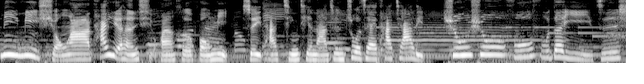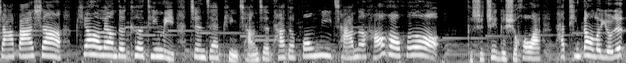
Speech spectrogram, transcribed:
秘密熊啊，它也很喜欢喝蜂蜜，所以它今天呢、啊，正坐在它家里舒舒服服的椅子、沙发上，漂亮的客厅里，正在品尝着它的蜂蜜茶呢，好好喝哦。可是这个时候啊，它听到了有人，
